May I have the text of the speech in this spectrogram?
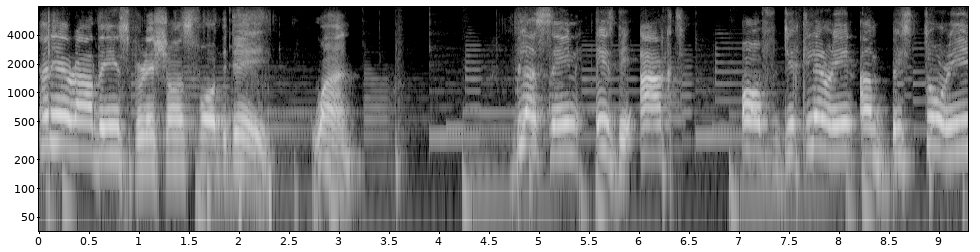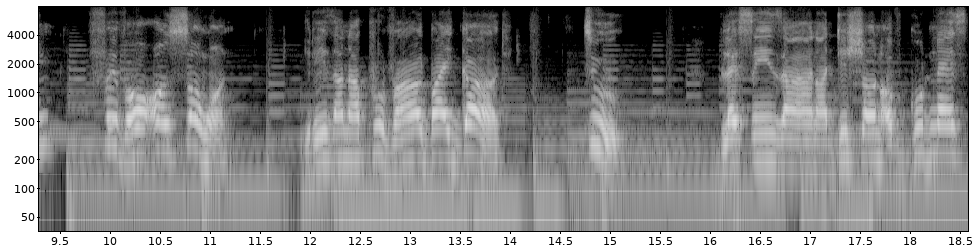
And here are the inspirations for the day. 1. Blessing is the act of declaring and bestowing favor on someone. It is an approval by God. 2. Blessings are an addition of goodness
